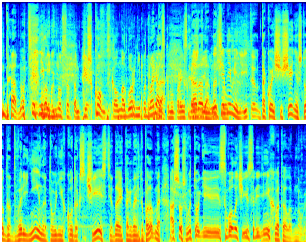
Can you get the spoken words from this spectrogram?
да, но тем не менее. Ломоносов там пешком с Колмогор не по дворянскому происхождению. Да-да-да, но тем не менее, такое ощущение, что да, дворянин, это у них кодекс чести, да, и так далее и тому подобное. А что ж, в итоге сволочи и среди них хватало много?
